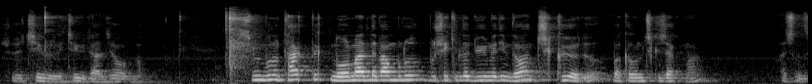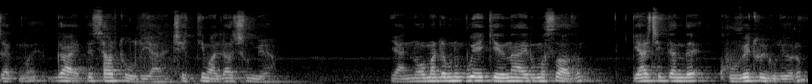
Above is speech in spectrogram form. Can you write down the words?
Şöyle çevirdikçe güzelce oldu. Şimdi bunu taktık. Normalde ben bunu bu şekilde düğümlediğim zaman çıkıyordu. Bakalım çıkacak mı? Açılacak mı? Gayet de sert oldu yani. Çektiğim halde açılmıyor. Yani normalde bunun bu ek yerine ayrılması lazım. Gerçekten de kuvvet uyguluyorum.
